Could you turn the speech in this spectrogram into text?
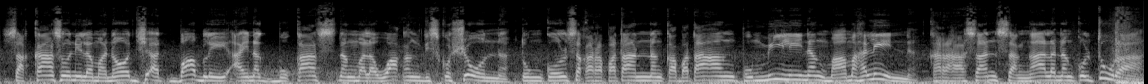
Sa kaso nila Manoj at Bubbly ay nagbukas ng malawakang diskusyon tungkol sa karapatan ng kabataang pumili ng mamahalin, karahasan sa ngalan ng kultura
